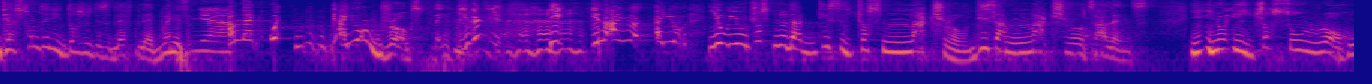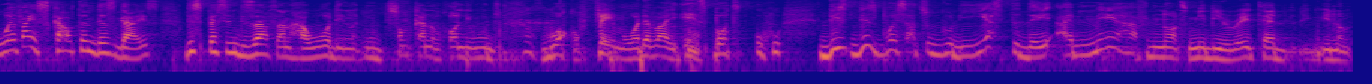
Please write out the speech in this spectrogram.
There's something he does with his left leg when he's. Yeah. I'm like, wait, are you on drugs? You, you, know, are you, are you, you, you just know that this is just natural. These are natural talents. You know, it's just so raw. Whoever is scouting these guys, this person deserves an award in, in some kind of Hollywood Walk of Fame or whatever it is. But who, this, these boys are too good. Yesterday, I may have not maybe rated, you know,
